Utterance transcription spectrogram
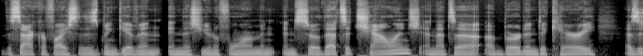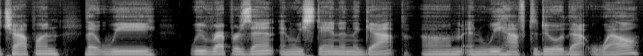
the sacrifice that has been given in this uniform. And, and so that's a challenge and that's a, a burden to carry as a chaplain that we we represent and we stand in the gap um, and we have to do that well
